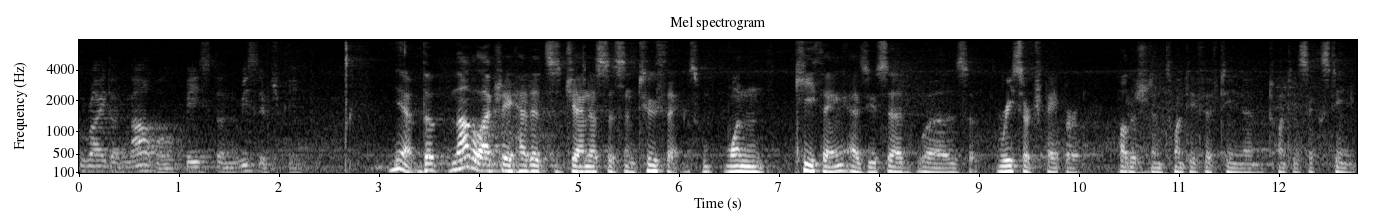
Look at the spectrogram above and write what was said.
to write a novel based on research paper? Yeah, the novel actually had its genesis in two things. One key thing, as you said, was a research paper published in 2015 and 2016.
